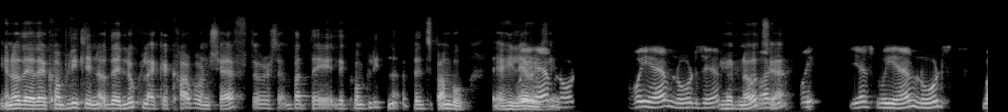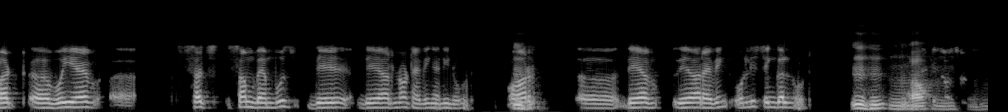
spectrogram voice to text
You know, they're, they're completely, no, they look like a carbon shaft or something, but they, the complete, it's bamboo. They're hilarious. We have, nodes, we have nodes here. You have nodes, yeah? We, yes, we have nodes, but uh, we have uh, such some bamboos, they, they are not having any node or mm-hmm. uh, they, have, they are having only single node. Mm-hmm. Mm-hmm. Wow. Mm-hmm.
